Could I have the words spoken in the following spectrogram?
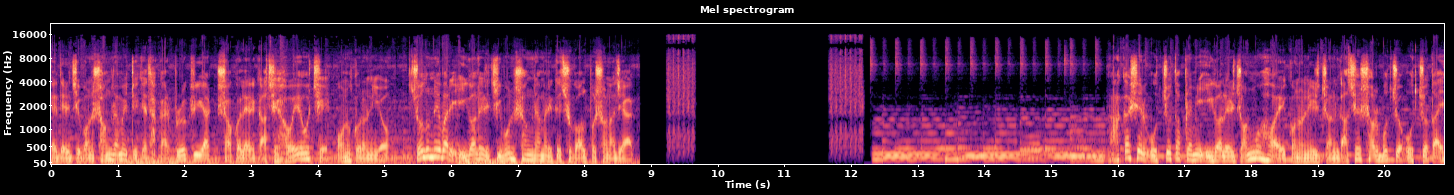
এদের জীবন সংগ্রামে টিকে থাকার প্রক্রিয়া সকলের কাছে হয়ে ওঠে অনুকরণীয়। চলুন এবার ইগলের জীবন সংগ্রামের কিছু গল্প শোনা যাক। আকাশের উচ্চতাপ্রেমী ইগলের জন্ম হয় কোনো নির্জন গাছের সর্বোচ্চ উচ্চতায়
